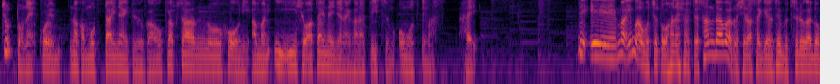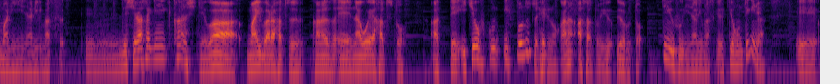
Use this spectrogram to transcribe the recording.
ちょっとね、これなんかもったいないというか、お客さんの方にあんまりいい印象を与えないんじゃないかなといつも思ってます。はい。で、えー、まあ今もちょっとお話しましたサンダーバード白鷺は全部敦賀止まりになります。で、白鷺に関しては、米原発、金沢、えー、名古屋発とあって、一往復1本ずつ減るのかな朝と夜と。っていう風になりますけど、基本的には、えー、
